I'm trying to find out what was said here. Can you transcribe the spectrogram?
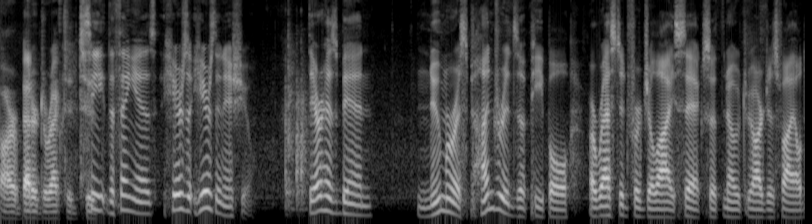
are better directed to. See, the thing is, here's a, here's an issue. There has been numerous hundreds of people arrested for July 6th with no charges filed.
